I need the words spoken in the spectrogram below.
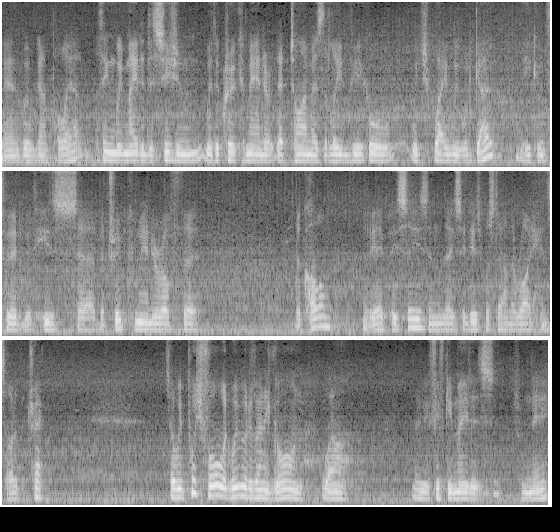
uh, we were going to pull out. I think we made a decision with the crew commander at that time as the lead vehicle which way we would go. He conferred with his uh, the troop commander of the the column, the APCs, and they said yes, we'll stay on the right hand side of the track. So we pushed forward. We would have only gone well, maybe 50 metres from there,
